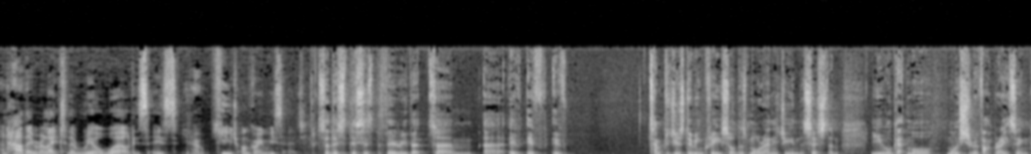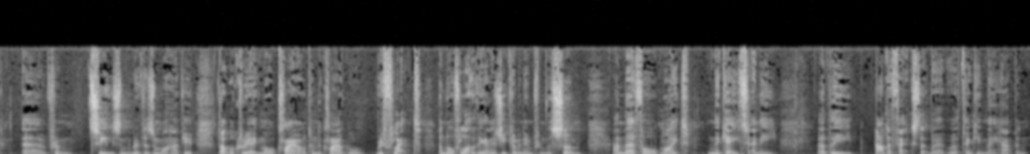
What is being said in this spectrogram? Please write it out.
and how they relate to the real world is is you know huge ongoing research. So this this is the theory that um, uh, if if if temperatures do increase or there's more energy in the system, you will get more moisture evaporating uh, from seas and rivers and what have you. That will create more cloud, and the cloud will reflect an awful lot of the energy coming in from the sun, and therefore might negate any of the bad effects that we're, we're thinking may happen.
